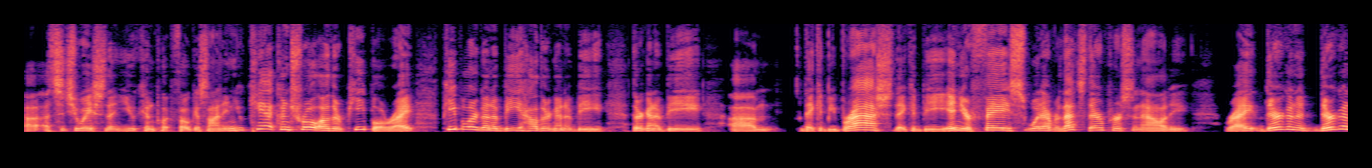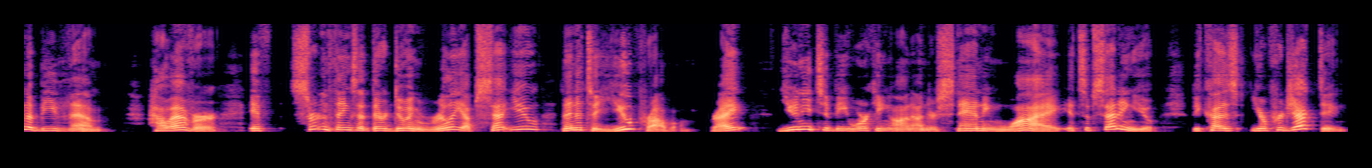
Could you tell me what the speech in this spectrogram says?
a situation that you can put focus on, and you can't control other people, right? People are going to be how they're going to be. They're going to be um, they could be brash they could be in your face whatever that's their personality right they're to they're going to be them however if certain things that they're doing really upset you then it's a you problem right you need to be working on understanding why it's upsetting you because you're projecting.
